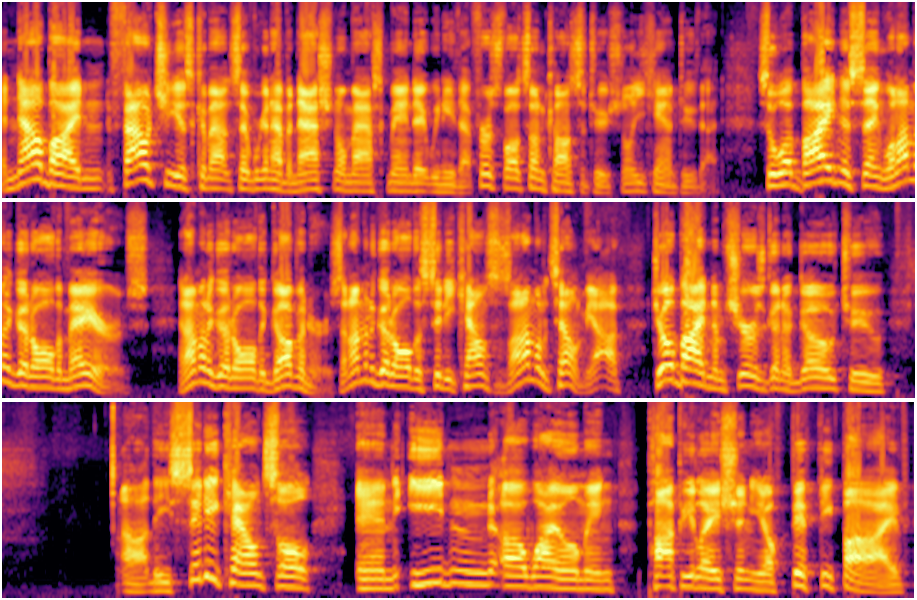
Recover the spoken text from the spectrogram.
And now Biden, Fauci has come out and said, we're going to have a national mask mandate. We need that. First of all, it's unconstitutional. You can't do that. So what Biden is saying, well, I'm going to go to all the mayors and I'm going to go to all the governors, and I'm going to go to all the city councils, and I'm going to tell them, yeah, Joe Biden, I'm sure, is going to go to uh, the city council in Eden, uh, Wyoming, population, you know, 55,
